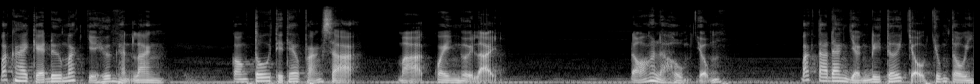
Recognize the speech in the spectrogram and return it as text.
Bác hai kẻ đưa mắt về hướng hành lang, còn tôi thì theo phản xạ Mà quay người lại. Đó là Hùng Dũng. Bác ta đang giận đi tới chỗ chúng tôi.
